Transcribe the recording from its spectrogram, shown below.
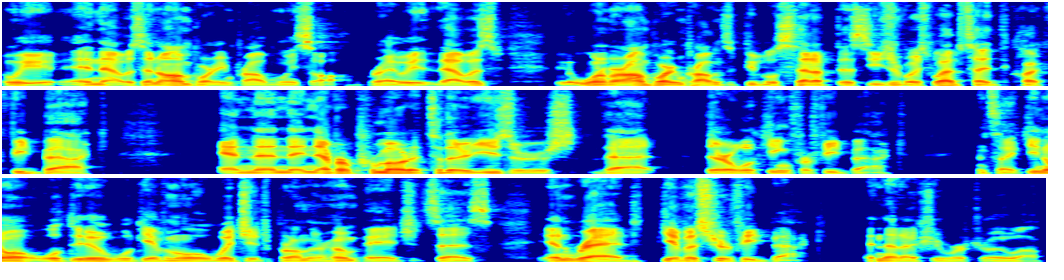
And we and that was an onboarding problem we saw, right? We, that was one of our onboarding problems. People set up this UserVoice website to collect feedback, and then they never promote it to their users that they're looking for feedback. It's like, you know what we'll do? We'll give them a little widget to put on their homepage. It says in red, give us your feedback. And that actually worked really well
